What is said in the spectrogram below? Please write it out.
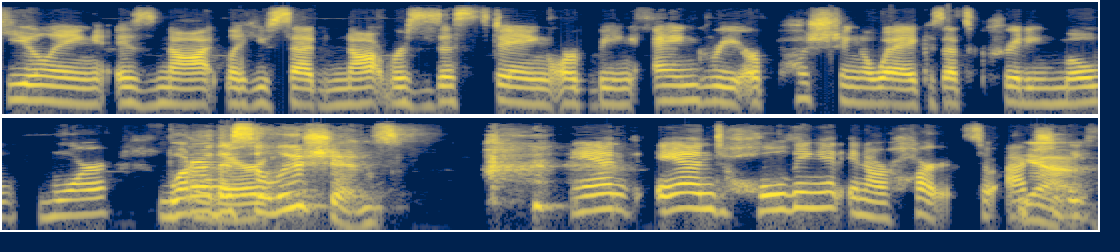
healing is not, like you said, not resisting or being angry or pushing away because that's creating mo- more what are the solutions and and holding it in our heart so actually Yeah.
